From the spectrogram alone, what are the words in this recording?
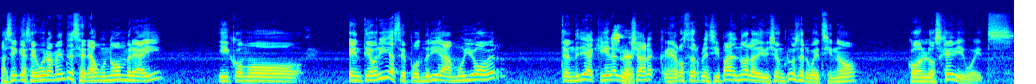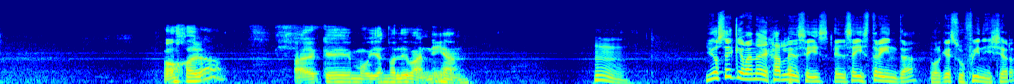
Así que seguramente será un hombre ahí. Y como en teoría se pondría muy over, tendría que ir a luchar en el roster principal, no a la división Cruiserweight, sino con los Heavyweights. Ojalá. A ver qué movidas no le banean. Hmm. Yo sé que van a dejarle el, 6, el 630, porque es su finisher.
